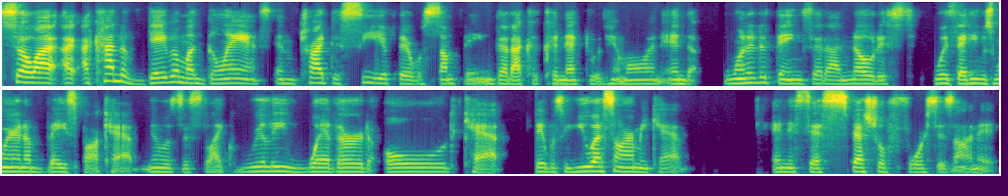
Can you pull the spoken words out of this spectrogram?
so I, I kind of gave him a glance and tried to see if there was something that I could connect with him on. And one of the things that I noticed was that he was wearing a baseball cap. It was this like really weathered old cap. It was a US Army cap and it says Special Forces on it.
